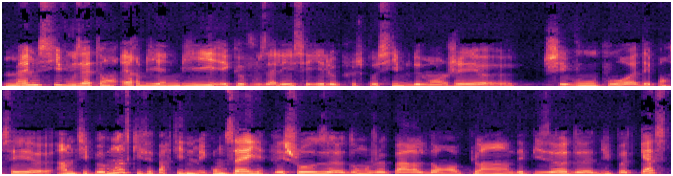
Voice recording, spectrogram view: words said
Même si vous êtes en Airbnb et que vous allez essayer le plus possible de manger euh, chez vous pour euh, dépenser euh, un petit peu moins, ce qui fait partie de mes conseils, des choses dont je parle dans plein d'épisodes du podcast.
